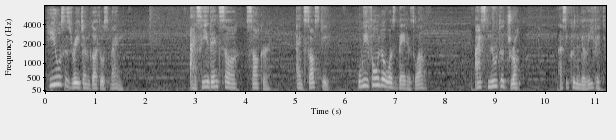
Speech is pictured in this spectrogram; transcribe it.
He used his rage on Gato's man As he then saw Sakura and Sasuke, who he found out was dead as well. As Naruto dropped, as he couldn't believe it.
